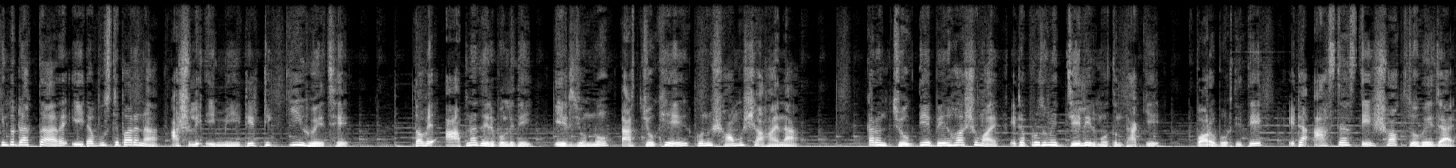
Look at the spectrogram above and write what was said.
কিন্তু ডাক্তার এটা বুঝতে পারে না আসলে এই মেয়েটির ঠিক কি হয়েছে। তবে আপনাদের বলে দেই, এর জন্য তার চোখে কোনো সমস্যা হয় না। কারণ চোখ দিয়ে বের হওয়ার সময় এটা প্রথমে জেলির মতন থাকে, পরবর্তীতে এটা আস্তে আস্তে শক্ত হয়ে যায়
